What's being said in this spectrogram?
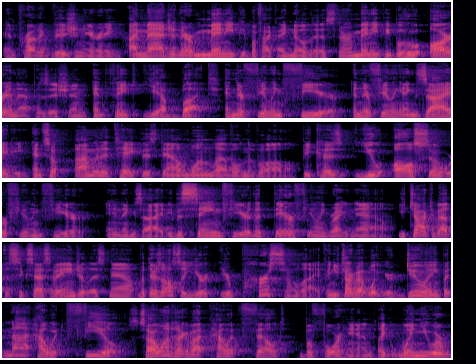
and product visionary. I imagine there are many people, in fact, I know this, there are many people who are in that position and think, yeah, but, and they're feeling fear and they're feeling anxiety. And so I'm going to take this down one level, Naval, because you also were feeling fear and anxiety, the same fear that they're feeling right now. You talked about the success of AngelList now, but there's also your your personal life, and you talk about what you're doing, but not how it feels. So I want to talk about how it felt beforehand, like when you were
